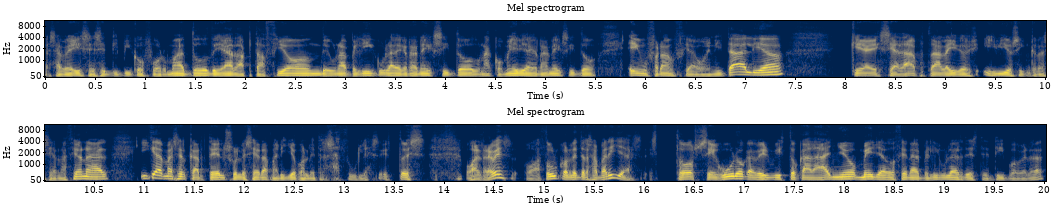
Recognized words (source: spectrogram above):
Ya sabéis, ese típico formato de adaptación de una película de gran éxito, de una comedia de gran éxito en Francia o en Italia, que se adapta a la idiosincrasia nacional y que además el cartel suele ser amarillo con letras azules. Esto es, o al revés, o azul con letras amarillas. Esto seguro que habéis visto cada año media docena de películas de este tipo, ¿verdad?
